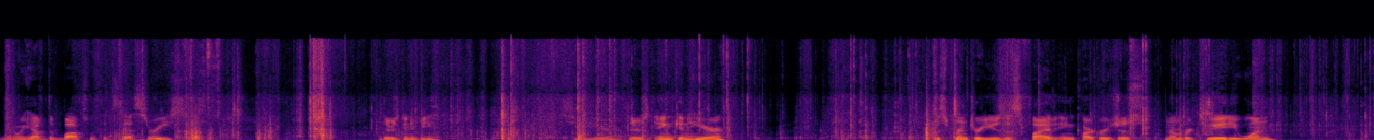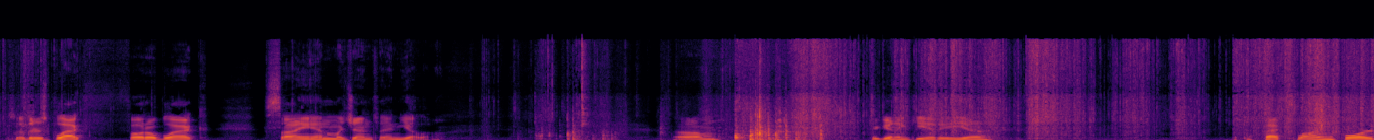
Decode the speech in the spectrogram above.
Then we have the box with accessories. There's going to be, see here, there's ink in here. This printer uses five ink cartridges, number 281. So there's black, photo black, cyan, magenta, and yellow. Um, you're gonna get a, uh, a fax line cord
